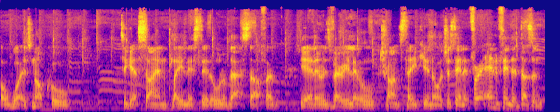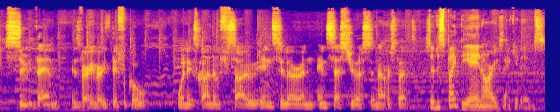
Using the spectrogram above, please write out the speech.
or what is not cool to get signed, playlisted, all of that stuff. And yeah, there is very little chance taking or just in it for anything that doesn't suit them is very, very difficult when it's kind of so insular and incestuous in that respect. So, despite the A&R executives,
